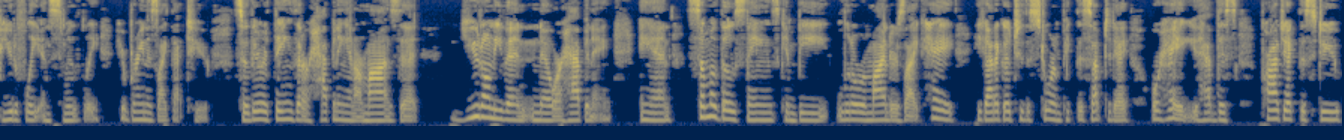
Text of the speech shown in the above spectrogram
beautifully and smoothly. Your brain is like that too. So there are things that are happening in our minds that you don't even know are happening. And some of those things can be little reminders like, hey, you got to go to the store and pick this up today. Or, hey, you have this project that's due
